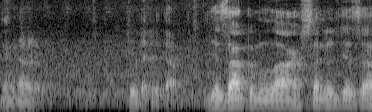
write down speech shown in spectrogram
നിങ്ങൾ തുടരുക. ജസാക്കുമുള്ള ഹസനുൽ ജസാ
